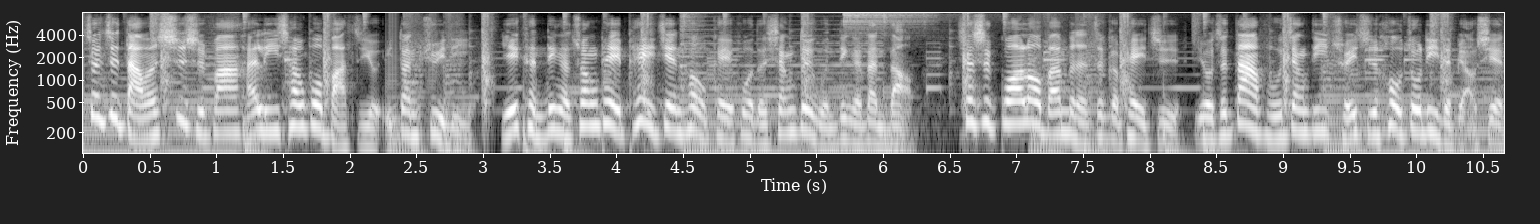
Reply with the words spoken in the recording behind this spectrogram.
甚至打完四十发还离超过靶子有一段距离，也肯定了装配配件后可以获得相对稳定的弹道。像是刮漏版本的这个配置，有着大幅降低垂直后坐力的表现。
